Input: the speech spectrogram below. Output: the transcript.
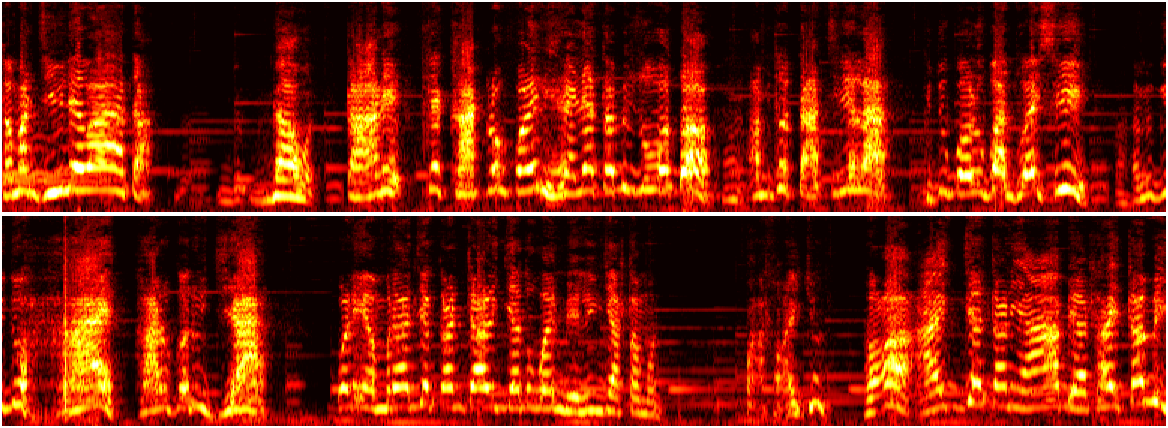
તમને જીવ લેવા આયા હતા. ના હોય. તાણે કે ખાટલો પડી હેડ્યા તમે જોવો તો. આમ તો તાચરેલા. કીધું બળુબા ધોઈ સી અમે કીધું હાય હારું કર્યું જ્યાં. પણ એ હમણાં ગયા કંટાળી જતો હોય મેલીને જતા મને. પાછો આઈ ગયો હા આઈ જ તાણી આ બેઠા તમે.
